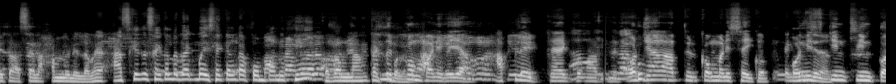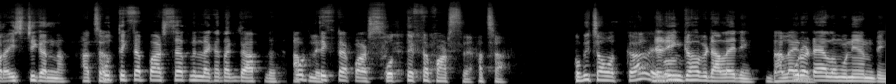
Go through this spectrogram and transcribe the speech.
এই তো আছে আলহামদুলিল্লাহ। ভাই আজকে যে সাইকেলটা দেখব এই সাইকেলটা কোম্পানি কি? এবং নামটা কি বলব কোম্পানি ভাইয়া। আপলেট একদম আপনার অরিজিনাল আপনার কোম্পানির সাইকেল একদম স্ক্রিন প্রিন্ট করা স্টিকার না। আচ্ছা। প্রত্যেকটা পার্টসে আপনার লেখা থাকবে আপনার প্রত্যেকটা পার্টস প্রত্যেকটা পার্টসে আচ্ছা। খুবই চমৎকার রিংটা হবে ডালাই রিং ঢালাই পুরোটা অ্যালুমিনিয়াম রিং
